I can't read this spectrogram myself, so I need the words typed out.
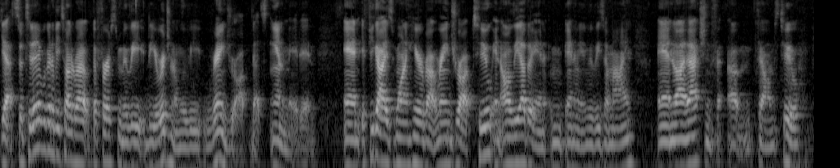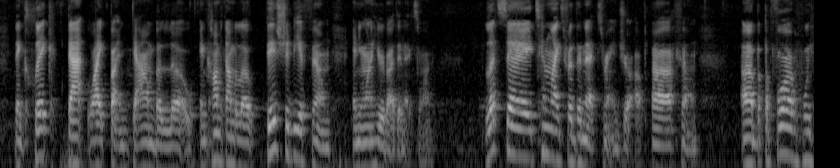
yeah, so today we're gonna be talking about the first movie, the original movie, Raindrop, that's animated. And if you guys want to hear about Raindrop 2 and all the other anim animated movies of mine, and live action um, films too, then click that like button down below and comment down below. This should be a film, and you want to hear about the next one. Let's say 10 likes for the next Raindrop uh, film. Uh, but before we,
